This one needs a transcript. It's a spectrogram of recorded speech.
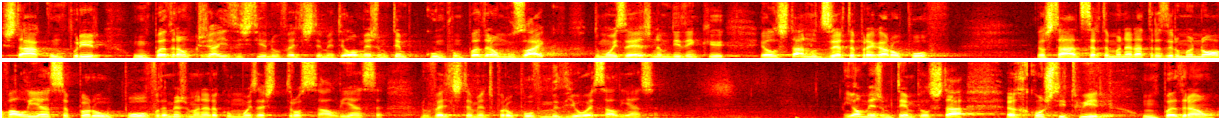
está a cumprir um padrão que já existia no Velho Testamento. Ele, ao mesmo tempo, cumpre um padrão mosaico de Moisés, na medida em que ele está no deserto a pregar ao povo ele está, de certa maneira, a trazer uma nova aliança para o povo, da mesma maneira como Moisés trouxe a aliança no Velho Testamento para o povo, mediou essa aliança. E, ao mesmo tempo, ele está a reconstituir um padrão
